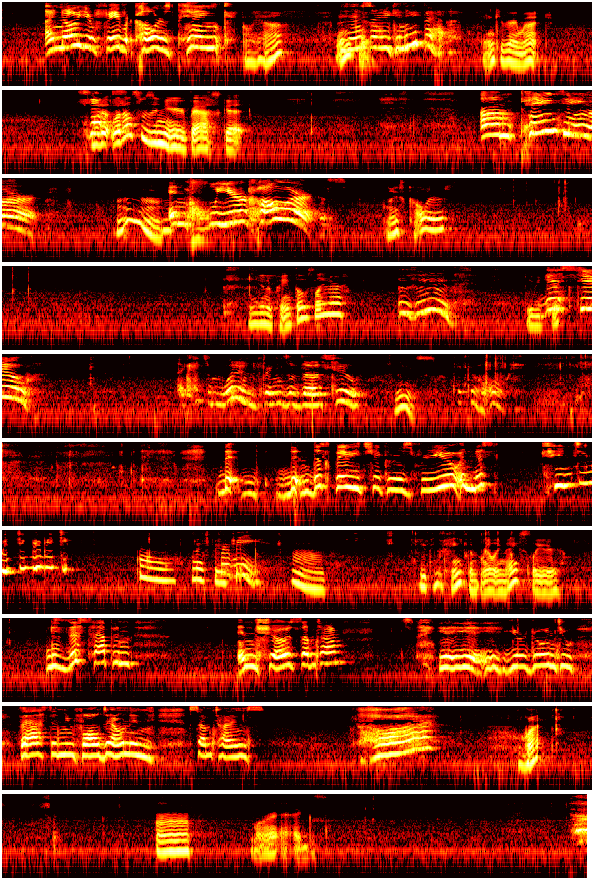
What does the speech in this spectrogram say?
I know your favorite color is pink. Oh, yeah? Thank Mhm, you. So you can eat that. Thank you very much. What, what else was in your basket? Um, painting art Hmm, in clear colors. nice colors. Are you gonna paint those later? Mhm. Baby This chicks? too. I got some wooden things of those too. Nice. Take it home. Th- th- This baby chicker is for you, and this teensy weensy baby chick Oh, nice baby for chick. me. Hmm. You can paint them really nice later. Does this happen in shows sometimes? You, you're going too fast and you fall down, and sometimes. Huh? What? Mm, more eggs.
